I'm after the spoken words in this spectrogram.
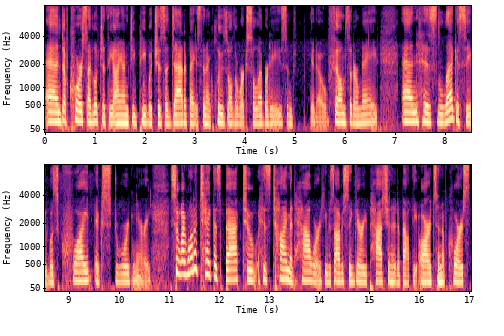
And of course, I looked at the IMDb, which is a database that includes all the work celebrities and you know films that are made and his legacy was quite extraordinary. So I want to take us back to his time at Howard. He was obviously very passionate about the arts, and of course,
